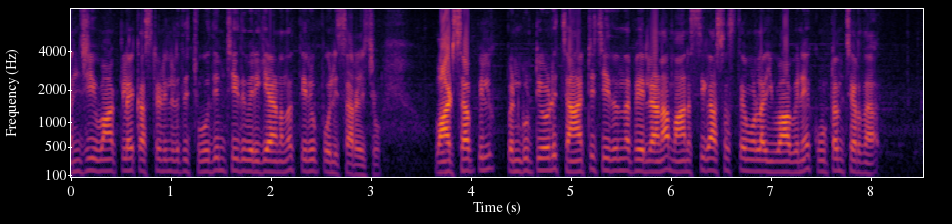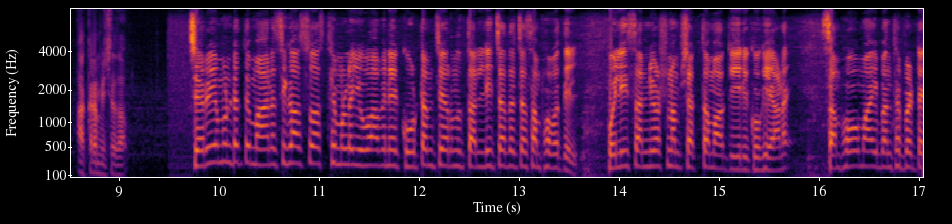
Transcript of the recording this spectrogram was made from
അഞ്ച് യുവാക്കളെ കസ്റ്റഡിയിലെടുത്ത് ചോദ്യം ചെയ്തു വരികയാണെന്ന് തിരൂർ പോലീസ് അറിയിച്ചു വാട്സാപ്പിൽ പെൺകുട്ടിയോട് ചാറ്റ് ചെയ്തെന്ന പേരിലാണ് മാനസികാസ്വാസ്ഥ്യമുള്ള യുവാവിനെ കൂട്ടം ചേർന്ന് ആക്രമിച്ചത് ചെറിയമുണ്ടത്ത് മാനസികാസ്വാസ്ഥ്യമുള്ള യുവാവിനെ കൂട്ടം ചേർന്ന് തല്ലിച്ചതച്ച സംഭവത്തിൽ പോലീസ് അന്വേഷണം ശക്തമാക്കിയിരിക്കുകയാണ് സംഭവവുമായി ബന്ധപ്പെട്ട്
